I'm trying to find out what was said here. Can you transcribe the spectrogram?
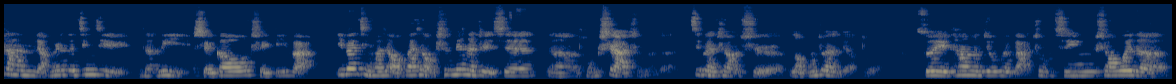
看两个人的经济能力谁高谁低吧。一般情况下，我发现我身边的这些呃同事啊什么的，基本上是老公赚的比较多，所以他们就会把重心稍微的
